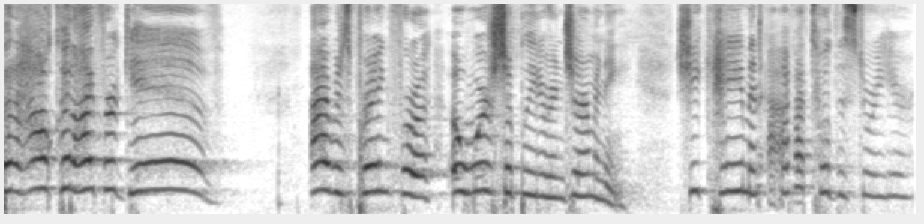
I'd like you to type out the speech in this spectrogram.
But how could I forgive? I was praying for a, a worship leader in Germany. She came and have I told this story here?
